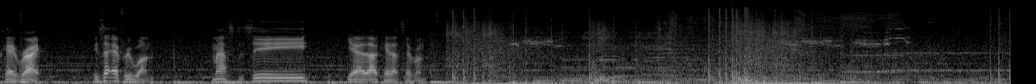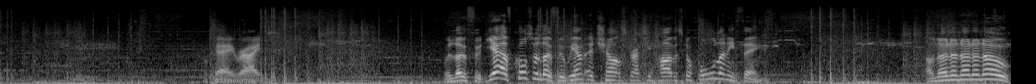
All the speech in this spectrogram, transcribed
Okay, right. Is that everyone? Master Z. Yeah, okay, that's everyone. Okay, right. We're low food. Yeah, of course we're low food. We haven't a chance to actually harvest or haul anything. Oh, no, no, no, no, no.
